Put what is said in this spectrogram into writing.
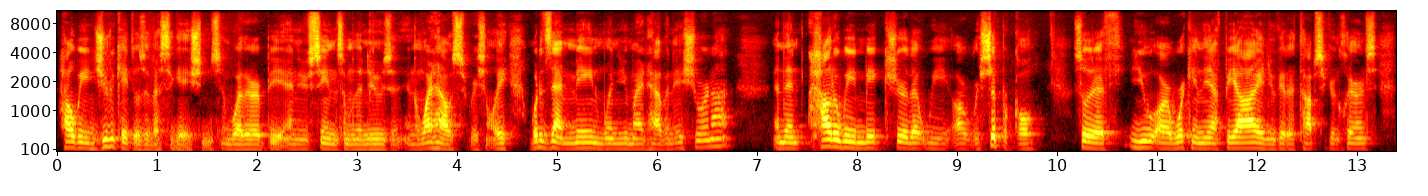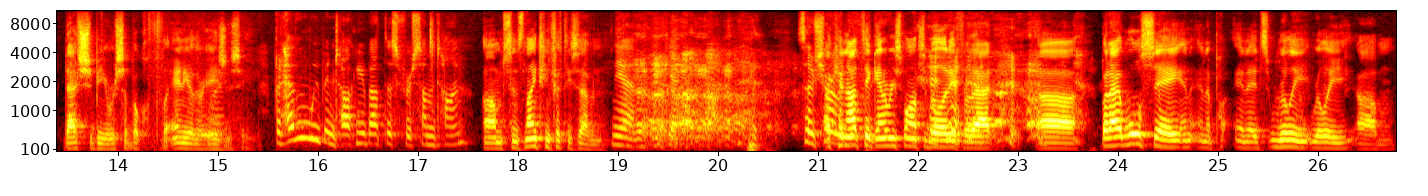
how we adjudicate those investigations, and whether it be, and you've seen some of the news in, in the White House recently, what does that mean when you might have an issue or not? And then how do we make sure that we are reciprocal so that if you are working in the FBI and you get a top secret clearance, that should be reciprocal for any other agency. But haven't we been talking about this for some time? Um, since 1957. Yeah, okay. so I cannot take any responsibility for that. Uh, but I will say, and, and, and it's really, really, um,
